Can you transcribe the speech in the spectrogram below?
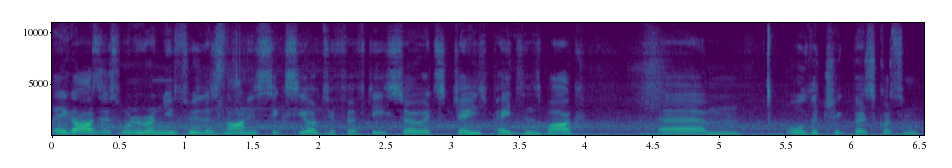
Hey guys, I just want to run you through this 96 CR250. So it's James Payton's bike. Um, all the trick bits, got some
